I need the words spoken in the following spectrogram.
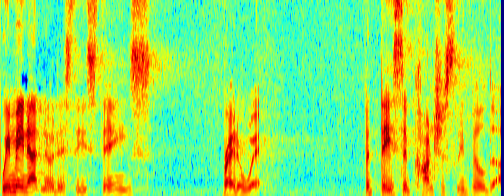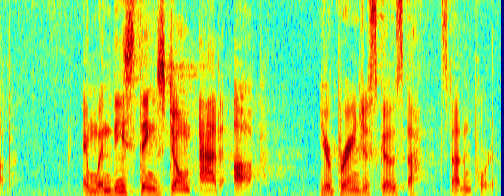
We may not notice these things right away, but they subconsciously build up. And when these things don't add up, your brain just goes, ah, it's not important.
